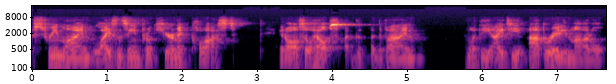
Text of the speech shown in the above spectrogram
streamline licensing procurement costs, it also helps d- define what the IT operating model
